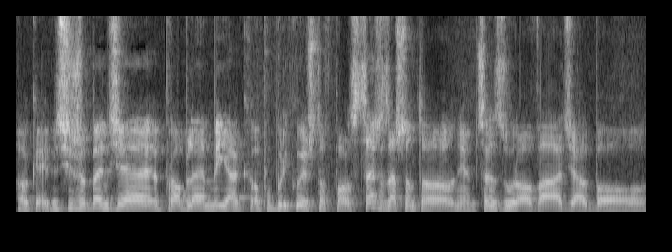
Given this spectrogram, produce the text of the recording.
Okej, myślisz, że będzie problem, jak opublikujesz to w Polsce, że zaczną to, nie wiem, cenzurować albo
